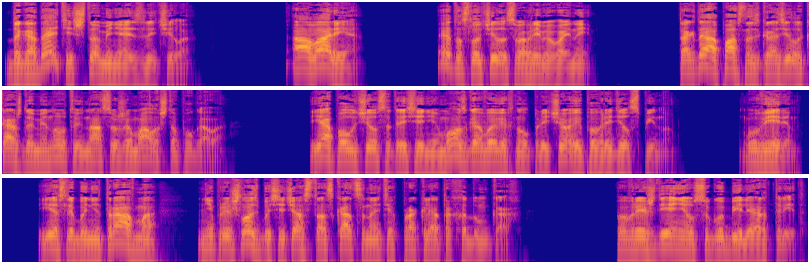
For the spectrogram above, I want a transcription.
Догадайтесь, что меня излечило? Авария. Это случилось во время войны. Тогда опасность грозила каждую минуту, и нас уже мало что пугало. Я получил сотрясение мозга, вывихнул плечо и повредил спину. Уверен, если бы не травма, не пришлось бы сейчас таскаться на этих проклятых ходунках. Повреждения усугубили артрит.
